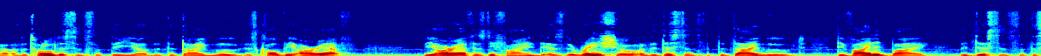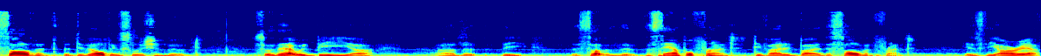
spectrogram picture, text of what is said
uh, the total distance that the, uh, that the dye moved. It's called the RF. The RF is defined as the ratio of the distance that the dye moved divided by the distance that the solvent, the developing solution, moved. So that would be uh, uh the, the, the, the sample front divided by the solvent front is the RF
